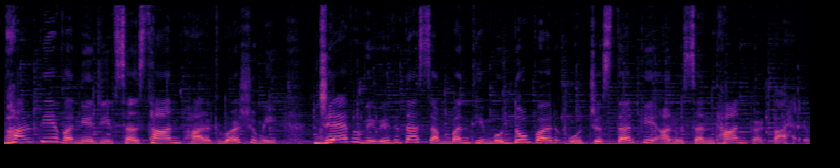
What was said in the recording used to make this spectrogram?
भारतीय वन्यजीव संस्थान भारतवर्ष में जैव विविधता संबंधी मुद्दों पर उच्च स्तर के अनुसंधान करता है।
